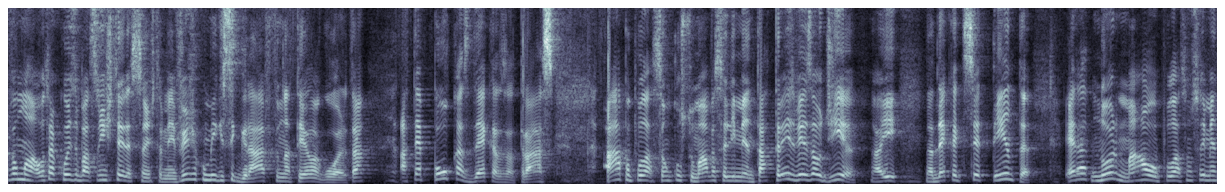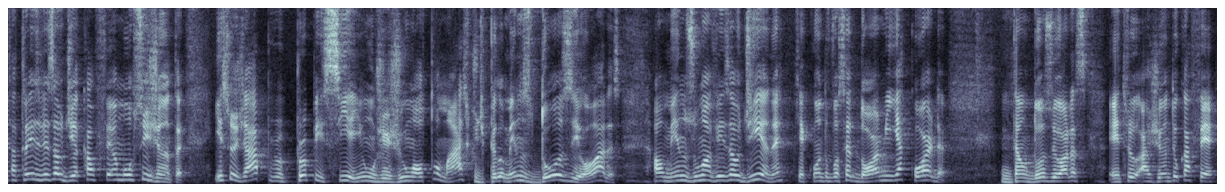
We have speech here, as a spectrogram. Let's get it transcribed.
vamos lá, outra coisa bastante interessante também. Veja comigo esse gráfico na tela agora, tá? Até poucas décadas atrás, a população costumava se alimentar três vezes ao dia. Aí, na década de 70, era normal a população se alimentar três vezes ao dia, café, almoço e janta. Isso já propicia um jejum automático de pelo menos 12 horas, ao menos uma vez ao dia, né? Que é quando você dorme e acorda. Então, 12 horas entre a janta e o café.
